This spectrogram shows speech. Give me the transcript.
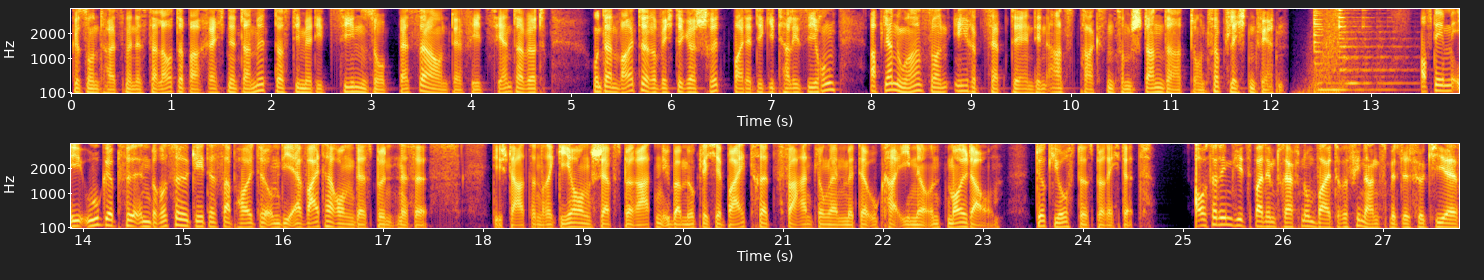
Gesundheitsminister Lauterbach rechnet damit, dass die Medizin so besser und effizienter wird. Und ein weiterer wichtiger Schritt bei der Digitalisierung, ab Januar sollen E-Rezepte in den Arztpraxen zum Standard und verpflichtend werden. Auf dem EU-Gipfel in Brüssel geht es ab heute um die Erweiterung des Bündnisses. Die Staats- und Regierungschefs beraten über mögliche Beitrittsverhandlungen mit der Ukraine und Moldau. Dirk Justus berichtet. Außerdem geht es bei dem Treffen um weitere Finanzmittel für Kiew.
